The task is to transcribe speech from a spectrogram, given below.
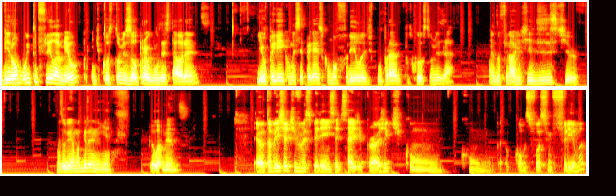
Virou muito frila meu, a gente customizou para alguns restaurantes. E eu peguei comecei a pegar isso como frila, tipo, pra customizar. Mas no final a gente desistiu. Mas eu ganhei uma graninha, pelo menos. Eu também já tive uma experiência de side project com, com como se fosse um freela,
